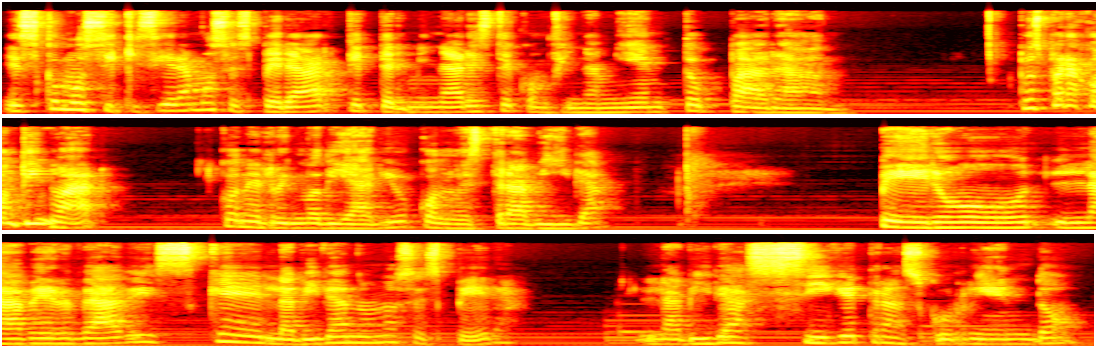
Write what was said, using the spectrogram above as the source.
Es como si quisiéramos esperar que terminara este confinamiento para, pues para continuar con el ritmo diario, con nuestra vida. Pero la verdad es que la vida no nos espera. La vida sigue transcurriendo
